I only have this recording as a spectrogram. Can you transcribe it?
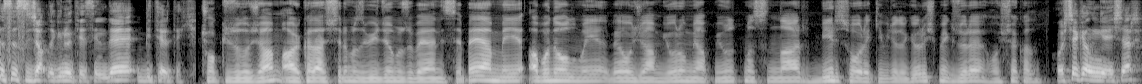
ısı sıcaklık ünitesini de bitirdik. Çok güzel hocam. Arkadaşlarımız videomuzu beğendiyse beğenmeyi, abone olmayı ve hocam yorum yapmayı unutmasınlar. Bir sonraki videoda görüşmek üzere. Hoşçakalın. Hoşçakalın gençler.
